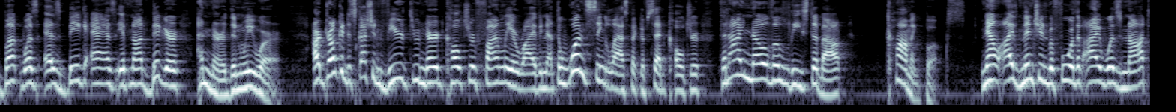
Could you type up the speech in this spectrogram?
but was as big as, if not bigger, a nerd than we were. Our drunken discussion veered through nerd culture, finally arriving at the one single aspect of said culture that I know the least about comic books. Now, I've mentioned before that I was not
